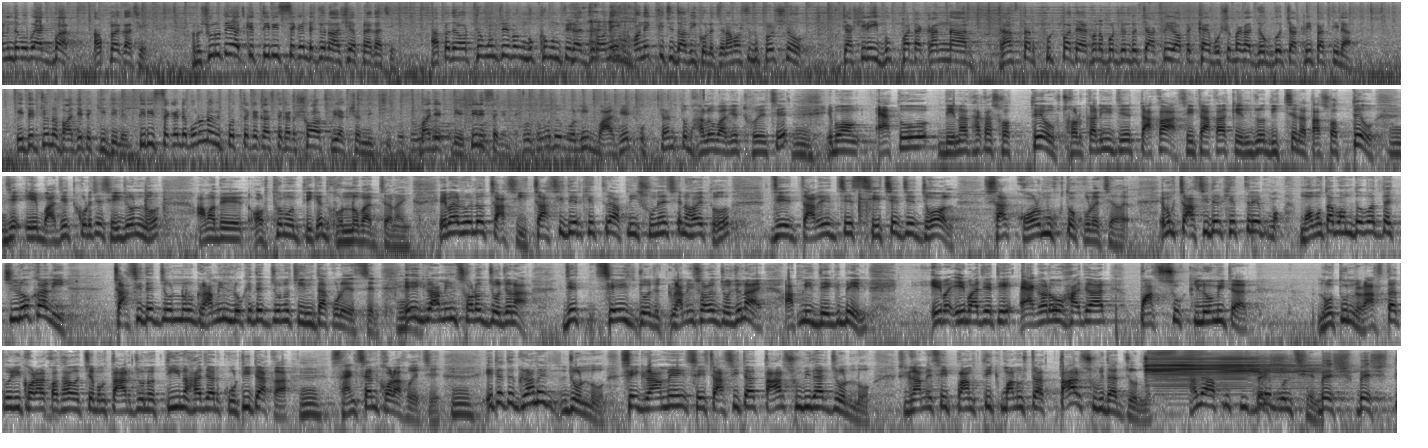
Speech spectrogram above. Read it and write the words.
অনিন্দ্যবাবু একবার আপনার কাছে। আমি শুরুতেই আজকে তিরিশ সেকেন্ডের জন্য আসি আপনার কাছে। আপনাদের অর্থমন্ত্রী এবং মুখ্যমন্ত্রী রাজ্যের অনেক অনেক কিছু দাবি করেছেন। আমার শুধু প্রশ্ন, চাষির এই বুক ফাটা কান্না আর রাস্তার ফুটপাতে এখনও পর্যন্ত চাকরির অপেক্ষায় বসে থাকা যোগ্য চাকরি প্রার্থীরা এদের জন্য বাজেটে কি দিলেন? তিরিশ সেকেন্ডে বলুন আমি প্রত্যেকের কাছ থেকে একটা শর্ট রিয়াকশন নিচ্ছি। বাজেট নিয়ে তিরিশ সেকেন্ডে। প্রথমত বলি বাজেট অত্যন্ত ভালো বাজেট হয়েছে এবং এত দেনা থাকা সত্ত্বেও সরকারি যে টাকা সেই টাকা কেন্দ্র দিচ্ছে না তা সত্ত্বেও যে এ বাজেট করেছে সেই জন্য আমাদের অর্থমন্ত্রীকে ধন্যবাদ জানাই। এবার হলো চাষি। চাষিদের ক্ষেত্রে আপনি শুনেছেন হয়তো যে তাদের যে সেচের যে জল সার করমুক্ত করেছে হয়। এবং চাষিদের ক্ষেত্রে মমতা বন্দ্যোপাধ্যায় চিরকালই চাষিদের জন্য গ্রামীণ লোকেদের জন্য চিন্তা করে এসছেন। এই গ্রামীণ সড়ক যোজনা যে সেই গ্রামীণ সড়ক যোজনায় আপনি দেখবেন এবার এই বাজেটে এগারো হাজার পাঁচশো কিলোমিটার নতুন রাস্তা তৈরি করার কথা হচ্ছে এবং তার জন্য তিন হাজার কোটি টাকা স্যাংশন করা হয়েছে। এটা তো গ্রামের জন্য। সেই গ্রামে সেই চাষিটা তার সুবিধার জন্য গ্রামে সেই প্রান্তিক মানুষটা তার সুবিধার জন্য। তাহলে আপনি কি করে বলছেন? বেশ বেশ।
